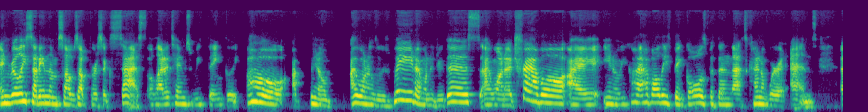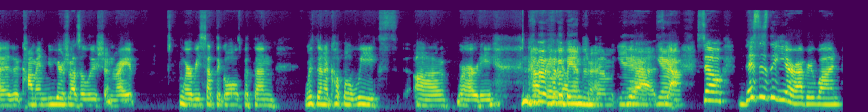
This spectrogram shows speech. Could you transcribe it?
and really setting themselves up for success. A lot of times we think, like, oh, you know, I want to lose weight. I want to do this. I want to travel. I, you know, you have all these big goals, but then that's kind of where it ends. Uh, the common New Year's resolution, right? Where we set the goals, but then within a couple weeks, uh, we're already Have, have abandoned them. Yeah. Yes, yeah. yeah. So this is the year, everyone.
